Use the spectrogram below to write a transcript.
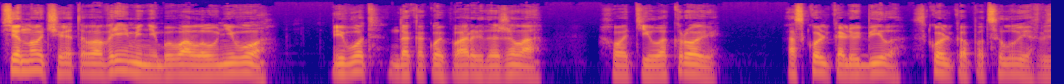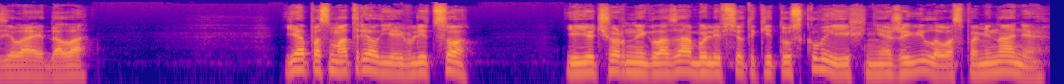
все ночи этого времени бывало у него. И вот до какой поры дожила. Хватило крови. А сколько любила, сколько поцелуев взяла и дала. Я посмотрел ей в лицо. Ее черные глаза были все-таки тусклые, их не оживило воспоминания.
